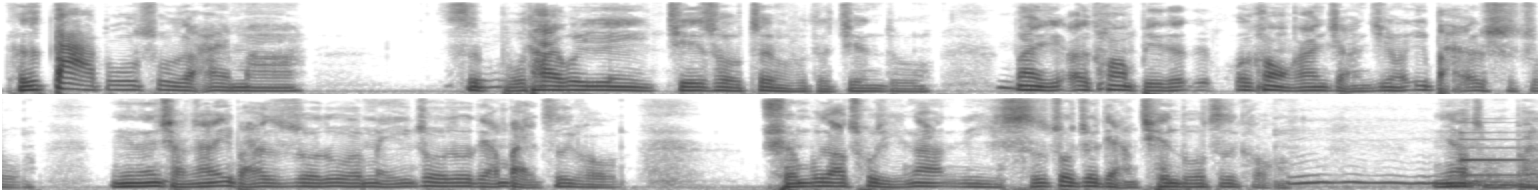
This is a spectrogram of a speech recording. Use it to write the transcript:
可是大多数的爱妈。是不太会愿意接受政府的监督，那你何况别的，何况我刚才讲已经有一百二十座，你能想象一百二十座，如果每一座都两百只狗，全部要处理，那你十座就两千多只狗，你要怎么办？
